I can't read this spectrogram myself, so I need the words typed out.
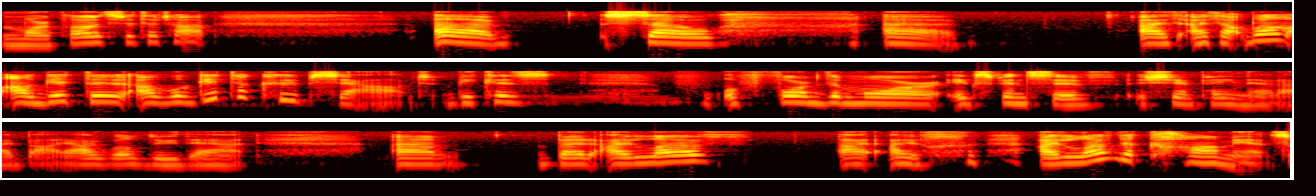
more closed at the top. Uh, so. Uh, I, I thought, well, I'll get the I will get the coupes out because for the more expensive champagne that I buy, I will do that. Um, but I love I, I I love the comments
